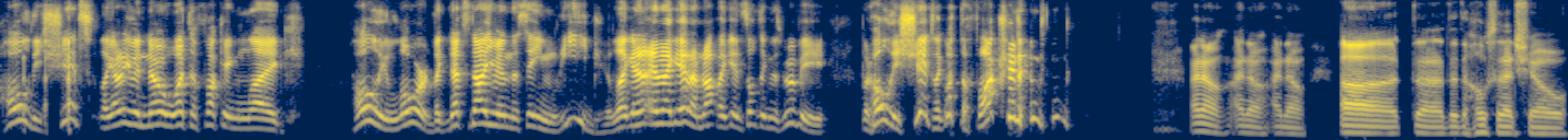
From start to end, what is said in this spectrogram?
holy shit! Like I don't even know what to fucking like. Holy lord! Like that's not even in the same league. Like, and, and again, I'm not like insulting this movie, but holy shit! Like what the fuck? I know, I know, I know. Uh, the, the the host of that show,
